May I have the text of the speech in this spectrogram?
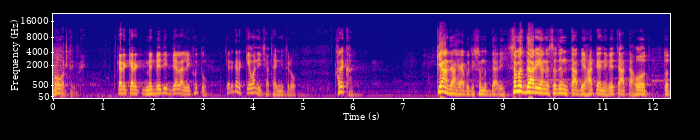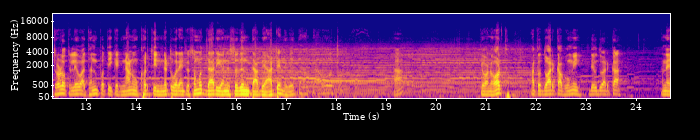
બહુ અટલું ક્યારેક ક્યારેક મેં બે દી પહેલાં લખ્યું હતું. ક્યારેક ક્યારેક કહેવાની ઈચ્છા થાય મિત્રો. ખરેખર. ક્યાં જાહે આ બધી સમજદારી? સમજદારી અને સજનતા બે હાટ્યાને વેચાતા હોત. તો ધડોત લેવા ધનપતિ કંઈક નાણું ખર્ચી નટવરે તો સમજદારી અને સજનતા બે હાટે ને વેતા હા કહેવાનો અર્થ, આ તો દ્વારકા ભૂમિ, દેવ દ્વારકા. અને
